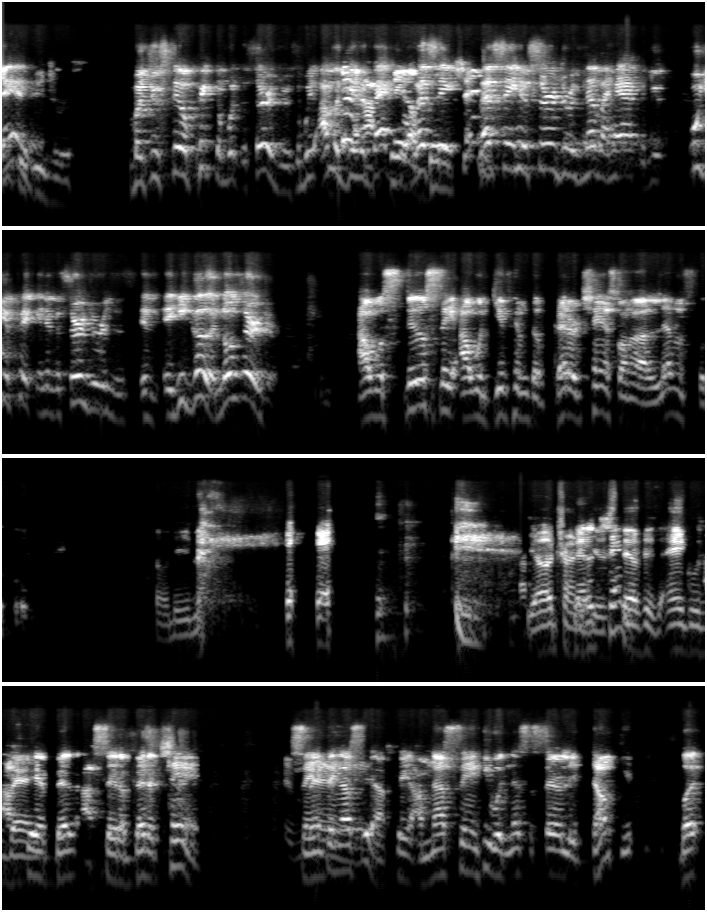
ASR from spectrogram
ankle injuries. But you still picked him with the surgery. So we, I'm gonna yeah, give it back to. Let's say, let's say his surgeries never happened. You, who you picking? If the surgery is, is, is he good? No surgery. I would still say I would give him the better chance on an 11th football. Oh, Y'all trying better to give Steph his ankles I back. Said better, I said a better chance. Same Man. thing I said. I said I'm not saying he would necessarily dunk it, but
